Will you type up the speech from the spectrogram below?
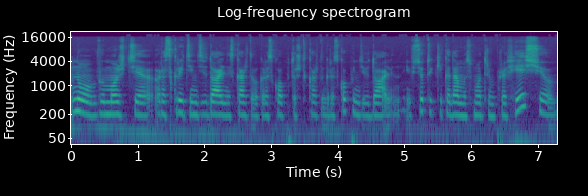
ну, вы можете раскрыть индивидуальность каждого гороскопа, потому что каждый гороскоп индивидуален. И все-таки, когда мы смотрим профессию,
